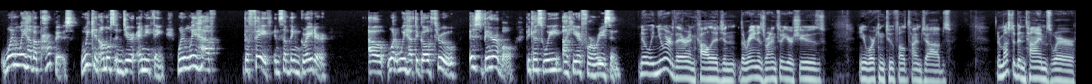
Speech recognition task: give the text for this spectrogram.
when we have a purpose, we can almost endure anything. When we have the faith in something greater, uh, what we have to go through is bearable because we are here for a reason. You know, when you were there in college and the rain is running through your shoes, you're working two full time jobs, there must have been times where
